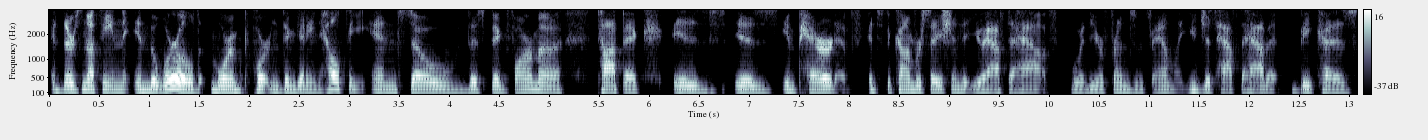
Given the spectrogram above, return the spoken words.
there's nothing in the world more important than getting healthy. And so this big pharma topic is is imperative. It's the conversation that you have to have with your friends and family. You just have to have it because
